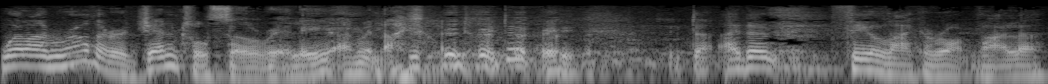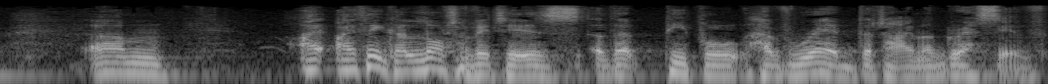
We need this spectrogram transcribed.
well, I'm rather a gentle soul, really. I mean, I don't, I don't really, I don't feel like a Rottweiler. Um, I, I, think a lot of it is that people have read that I'm aggressive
